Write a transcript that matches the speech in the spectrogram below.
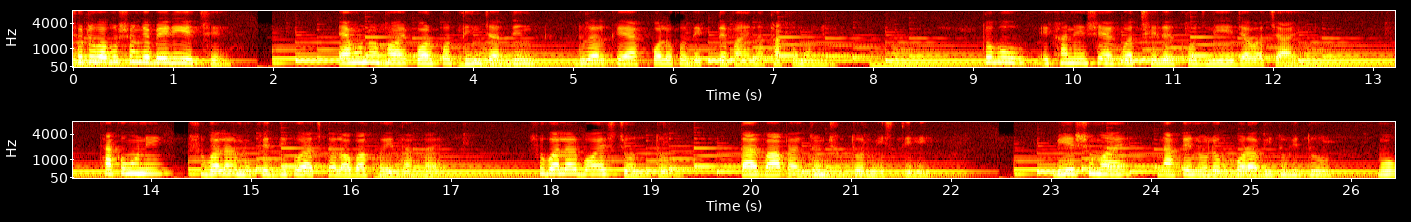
ছোটবাবুর সঙ্গে বেরিয়েছে। এমনও হয় পরপর তিন চার দিন দুলালকে এক পলকও দেখতে পায় না ঠাকুমনি তবু এখানে এসে একবার ছেলের খোঁজ নিয়ে যাওয়া চায় ঠাকুমনি সুবালার মুখের দিকেও আজকাল অবাক হয়ে তাকায়। সুবালার বয়স চোদ্দ, তার বাপ একজন ছুতোর মিস্ত্রি। বিয়ের সময় নাকে নোলক পড়া ভিতু ভিতু মুখ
